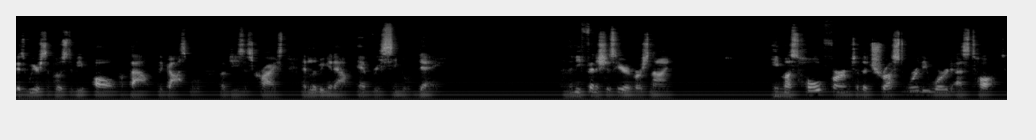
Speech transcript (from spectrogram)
is we are supposed to be all about the gospel of Jesus Christ and living it out every single day. And then he finishes here in verse 9. He must hold firm to the trustworthy word as taught,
